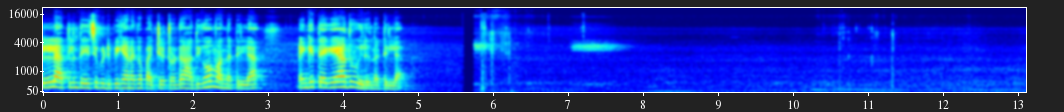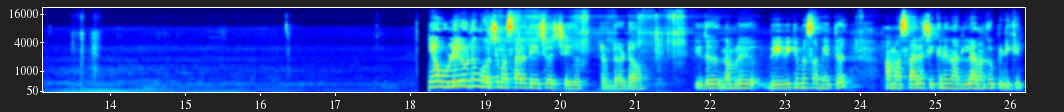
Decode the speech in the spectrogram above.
എല്ലാത്തിലും തേച്ച് പിടിപ്പിക്കാനൊക്കെ പറ്റിയിട്ടുണ്ട്. അധികവും വന്നിട്ടില്ല. എങ്കിൽ തികയാതും ഇരുന്നിട്ടില്ല. ഞാൻ ഉള്ളിലോട്ടും കുറച്ച് മസാല തേച്ച് വെച്ചിട്ടുണ്ട് കേട്ടോ. ഇത് നമ്മൾ വേവിക്കുമ്പോൾ സമയത്ത് ആ മസാല ചിക്കനെ നല്ല കണക്ക് പിടിക്കും.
